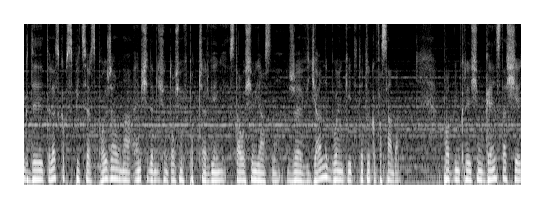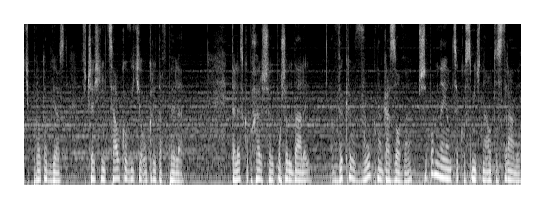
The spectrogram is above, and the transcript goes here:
Gdy teleskop Spitzer spojrzał na M78 w podczerwieni, stało się jasne, że widzialny błękit to tylko fasada. Pod nim kryje się gęsta sieć protogwiazd, wcześniej całkowicie ukryta w pyle. Teleskop Herschel poszedł dalej. Wykrył włókna gazowe przypominające kosmiczne autostrady,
